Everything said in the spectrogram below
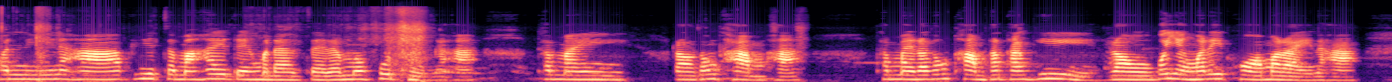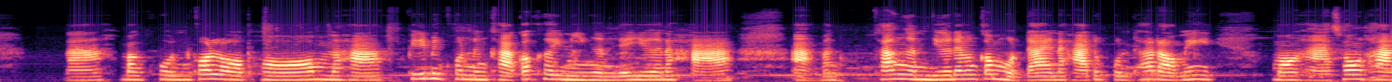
วันนี้นะคะ พี่จะมาให้แรงบันดาลใจแล้วมาพูดถึงนะคะทำไมเราต้องทำคะทำไมเราต้องทำทั้งๆทที่เราก็ยังไม่ได้พร้อมอะไรนะคะ นะ บางคนก็รอพร้อมนะคะ พี่เป็นคนหนึ่งค่ะ ก็เคยมีเงินเยอะๆนะคะ อะมันถ้าเงินเยอะได้มันก็หมดได้นะคะ ทุกคนถ้าเราไม่มองหาช่องทาง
